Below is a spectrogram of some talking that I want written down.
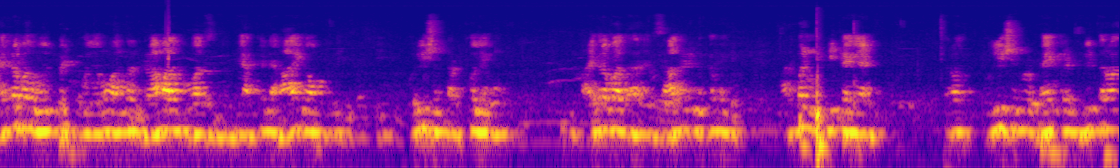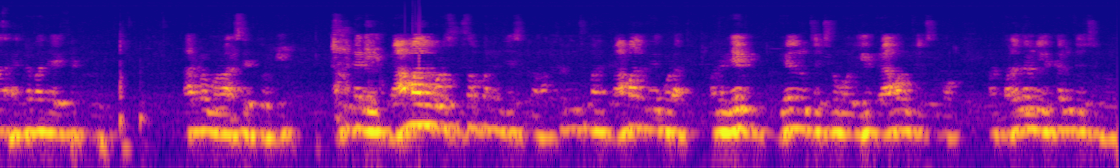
హైదరాబాద్ వదిలిపెట్టుకోలేము. అందరం గ్రామాలకు పోవాల్సి ఉంటుంది అక్కడనే హాయిగా ఉంటుంది. పొల్యూషన్ తట్టుకోలేము. Hyderabad already becoming urban heat island తర్వాత పొల్యూషన్ కూడా భయంకర ఢిల్లీ తర్వాత హైదరాబాద్ అయినట్టుంది కార్బన్ మొనాక్సైడ్ తోటి. అందుకని గ్రామాలు కూడా సుసంపన్నం చేసుకున్నాం. అక్కడి నుంచి మన గ్రామాల మీద కూడా మనం ఏ వేల నుంచి వచ్చినామో ఏ గ్రామం నుంచి వచ్చినామో మన తల్లిదండ్రులు ఎక్కడి నుంచి వచ్చినామో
